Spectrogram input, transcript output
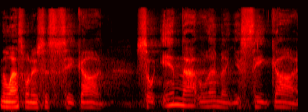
And the last one is just to seek God. So in that limit, you seek God.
